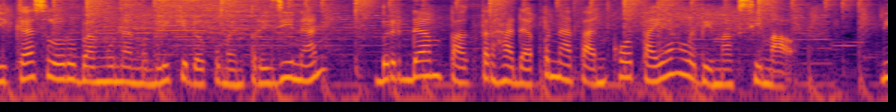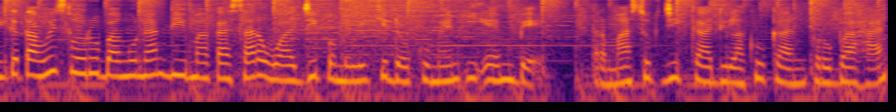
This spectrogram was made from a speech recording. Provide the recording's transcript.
Jika seluruh bangunan memiliki dokumen perizinan, berdampak terhadap penataan kota yang lebih maksimal. Diketahui seluruh bangunan di Makassar wajib memiliki dokumen IMB, termasuk jika dilakukan perubahan,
